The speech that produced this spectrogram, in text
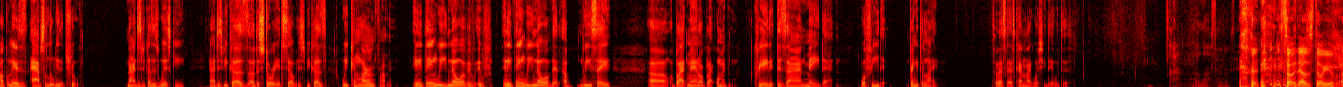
Uncle Nearest is absolutely the truth. Not just because it's whiskey, not just because of the story itself. It's because we can learn from it. Anything we know of, if, if anything we know of that uh, we say uh, a black man or a black woman created, designed, made that, well, feed it, bring it to life. So that's that's kind of like what she did with this. so that was the story of. Uh,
